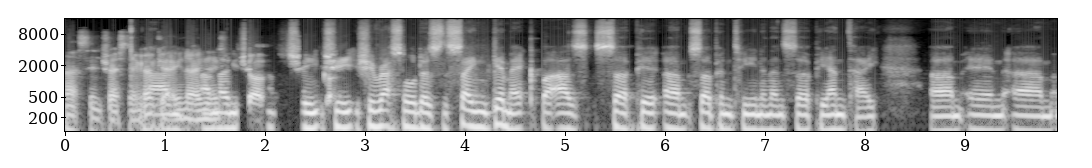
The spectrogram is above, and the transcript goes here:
That's interesting. Okay, Um, no, and no, then- she. She she wrestled as the same gimmick, but as Serpi- um, Serpentine and then Serpiente um, in um,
